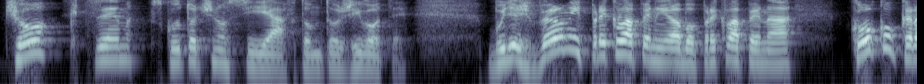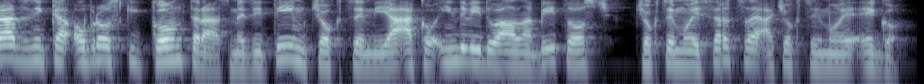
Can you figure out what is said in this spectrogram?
Čo chcem v skutočnosti ja v tomto živote? Budeš veľmi prekvapený alebo prekvapená, koľkokrát vzniká obrovský kontrast medzi tým, čo chcem ja ako individuálna bytosť, čo chce moje srdce a čo chce moje ego.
